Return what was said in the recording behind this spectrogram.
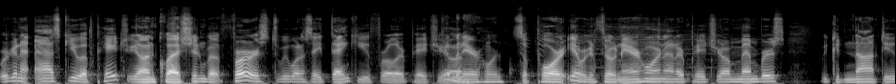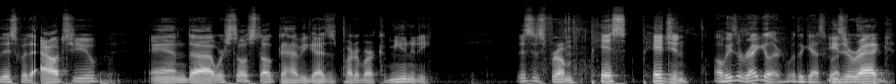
We're gonna ask you a Patreon question, but first we want to say thank you for all our Patreon Give him an air horn. support. Yeah, we're gonna throw an air horn at our Patreon members. We could not do this without you, and uh, we're so stoked to have you guys as part of our community. This is from Piss Pigeon. Oh, he's a regular with the guest. He's a reg.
